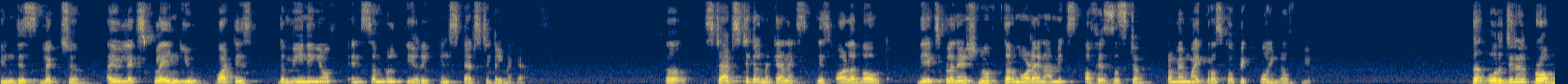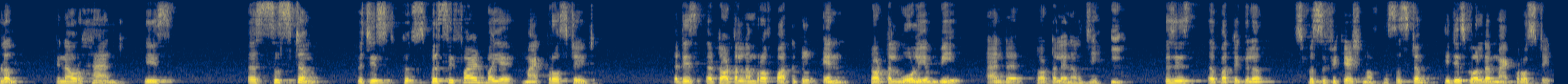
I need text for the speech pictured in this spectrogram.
In this lecture, I will explain you what is the meaning of ensemble theory in statistical mechanics. So, statistical mechanics is all about the explanation of thermodynamics of a system from a microscopic point of view. The original problem in our hand is a system which is specified by a macro state that is a total number of particle n, total volume v and a total energy E. This is a particular specification of the system. It is called a macro state.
